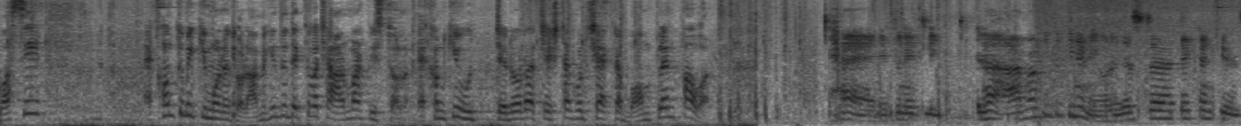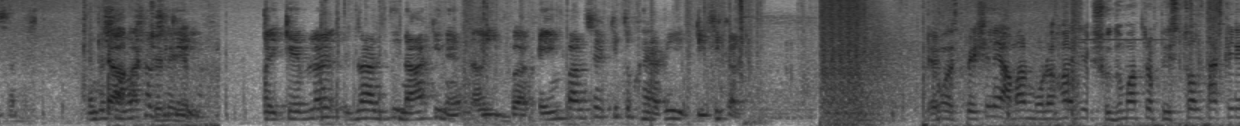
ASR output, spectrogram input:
ওয়াসি এখন তুমি কি মনে করো? আমি কিন্তু দেখতে পাচ্ছি আর্মার পিস্তল এখন কি টেরোরা চেষ্টা করছে একটা বম প্ল্যান পাওয়ার? হ্যাঁ ডেফিনেটলি না আর্মার কিন্তু কিনে নেই ওরা জাস্ট টেকটান কিনছে কিন্তু সমস্যা হচ্ছে কি ওই কেবলার যদি না কিনে ওই এইম পাঞ্চের কিন্তু খুবই ডিফিকাল্ট এবং স্পেশালি আমার মনে হয় যে শুধুমাত্র পিস্তল থাকলে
